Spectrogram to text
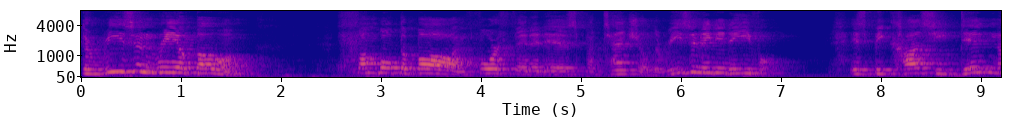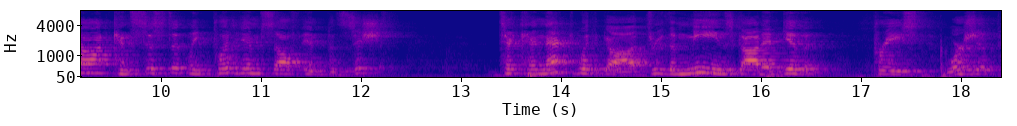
The reason Rehoboam fumbled the ball and forfeited his potential, the reason he did evil, is because he did not consistently put himself in position to connect with God through the means God had given priest, worship,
